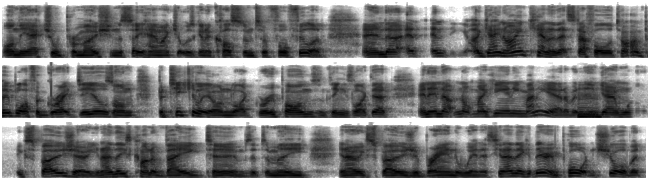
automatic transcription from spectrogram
on the actual promotion to see how much it was going to cost them to fulfill it. And and, uh, and, and again, I encounter that stuff all the time. People offer great deals on, particularly on like Groupons and things like that, and end up not making any money out of it. Mm. And going, well, exposure. You know, these kind of vague terms that to me, you know, exposure, brand awareness. You know, they're, they're important, sure, but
